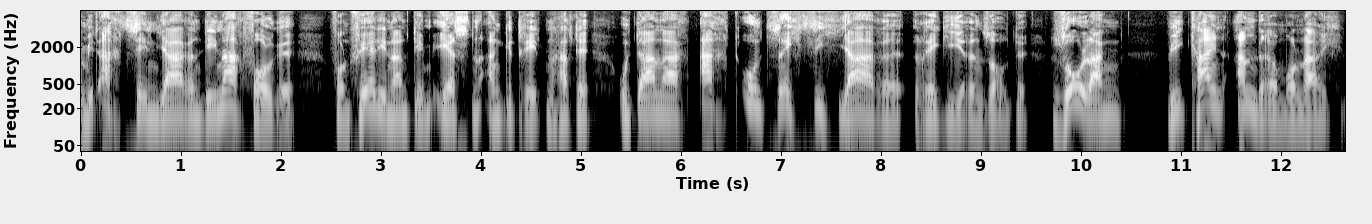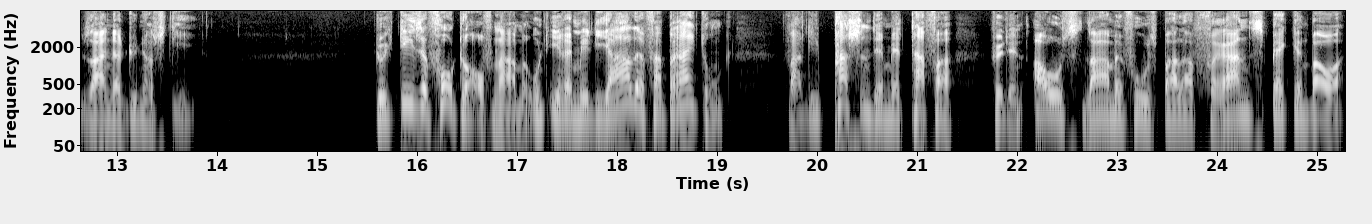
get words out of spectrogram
mit 18 Jahren die Nachfolge von Ferdinand I. angetreten hatte und danach 68 Jahre regieren sollte, so lang wie kein anderer Monarch seiner Dynastie. Durch diese Fotoaufnahme und ihre mediale Verbreitung war die passende Metapher für den Ausnahmefußballer Franz Beckenbauer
